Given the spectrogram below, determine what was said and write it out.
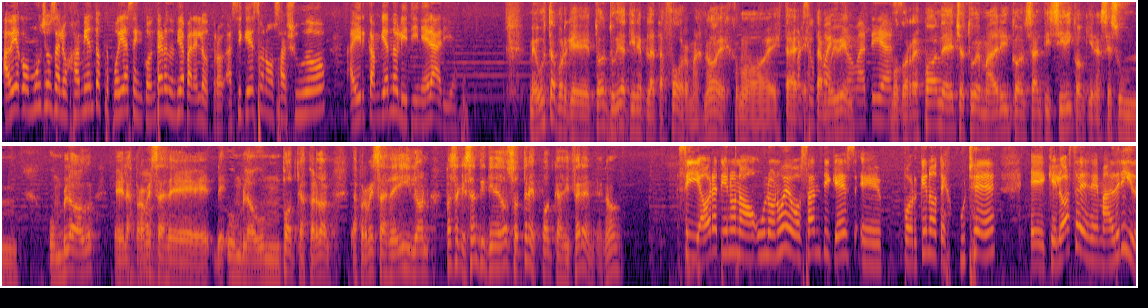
había como muchos alojamientos que podías encontrar de un día para el otro. Así que eso nos a ir cambiando el itinerario. Me gusta porque todo en tu vida tiene plataformas, ¿no? Es como, está, está muy bien. Matías. Como corresponde. De hecho, estuve en Madrid con Santi Siri, con quien haces un, un blog, eh, las promesas de, de- un blog, un podcast, perdón, las promesas de Elon. Pasa que Santi tiene dos o tres podcasts diferentes, ¿no? Sí, ahora tiene uno, uno nuevo, Santi, que es eh, ¿Por qué no te escuché? Eh, que lo hace desde Madrid,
